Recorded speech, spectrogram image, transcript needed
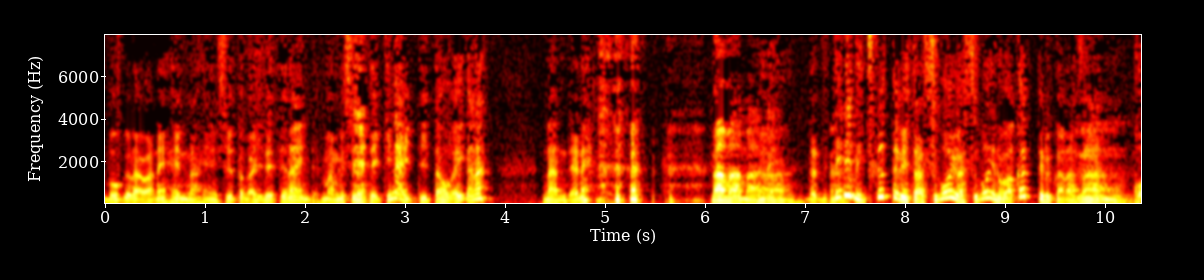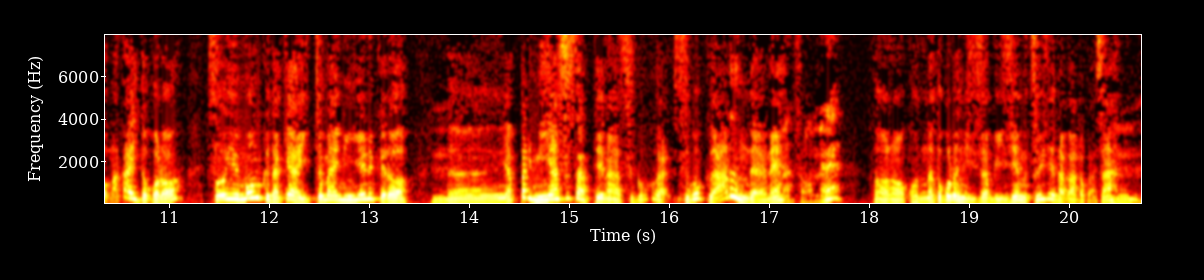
僕らはね、変な編集とか入れてないんで、まあむしろできないって言った方がいいかな。なんでね。まあまあまあね。うんだってテレビ作ってる人はすごいはすごいの分かってるからさ、うん細かいところ、そういう文句だけは一丁前に言えるけど、うんやっぱり見やすさっていうのはすごく、すごくあるんだよねまあ。そうね。その、こんなところに実は BGM ついてたかとかさ、うん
